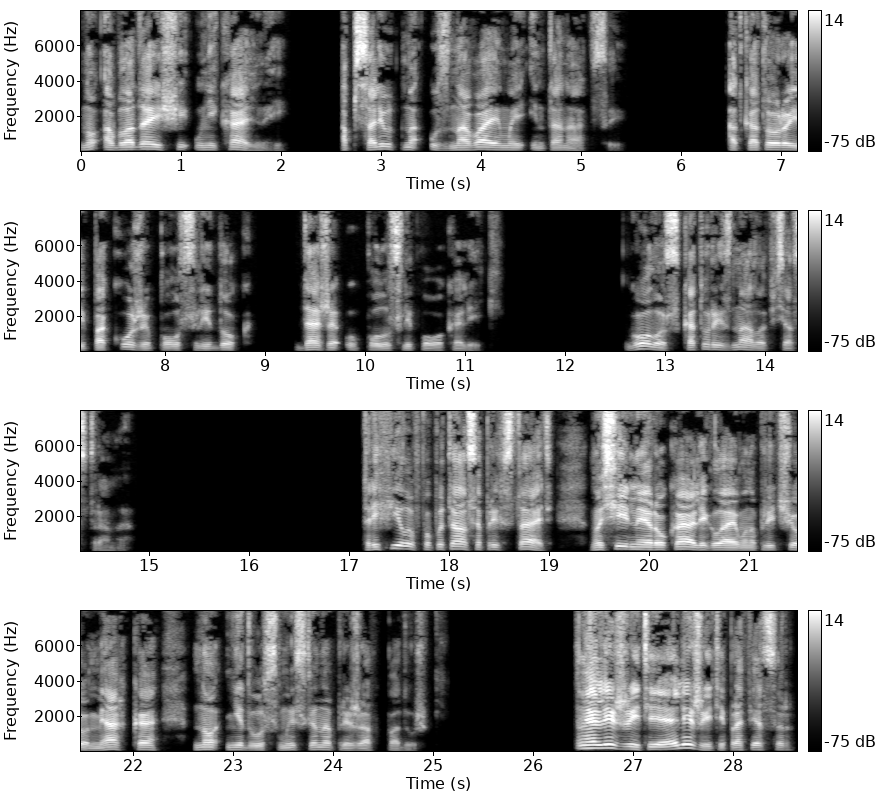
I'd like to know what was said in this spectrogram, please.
но обладающий уникальной, абсолютно узнаваемой интонацией, от которой по коже полз следок даже у полуслепого калеки. Голос, который знала вся страна. Трефилов попытался привстать, но сильная рука легла ему на плечо, мягко, но недвусмысленно прижав к подушке. — Лежите, лежите, профессор,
